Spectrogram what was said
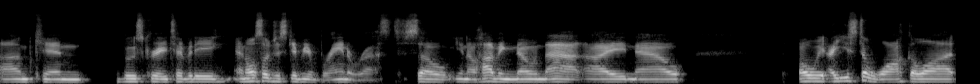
um, can boost creativity and also just give your brain a rest. So, you know, having known that, I now oh i used to walk a lot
